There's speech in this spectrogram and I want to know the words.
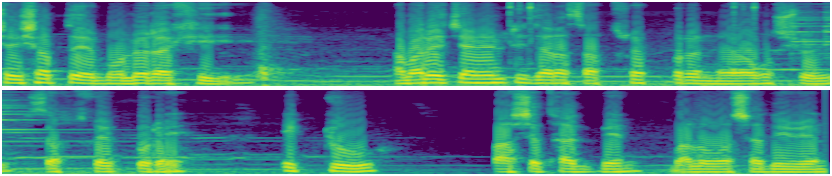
সেই সাথে বলে রাখি, আমার এই চ্যানেলটি যারা সাবস্ক্রাইব করেন না অবশ্যই সাবস্ক্রাইব করে একটু পাশে থাকবেন, ভালোবাসা দিবেন।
